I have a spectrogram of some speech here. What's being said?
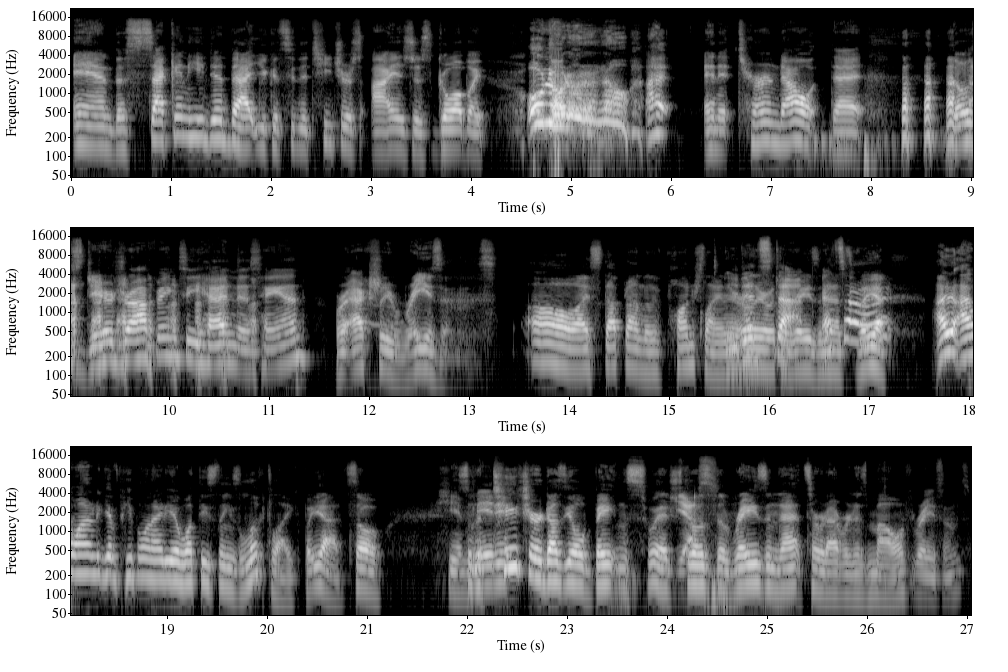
And the second he did that, you could see the teacher's eyes just go up like, "Oh no, no, no, no!" I and it turned out that those deer droppings he had in his hand were actually raisins. Oh, I stepped on the punchline You there did earlier with the raisinets. That's but yeah. I, I wanted to give people an idea what these things looked like. But yeah, so He so the teacher does the old bait and switch, Yes. throws the raisinets or whatever in his mouth, raisins.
